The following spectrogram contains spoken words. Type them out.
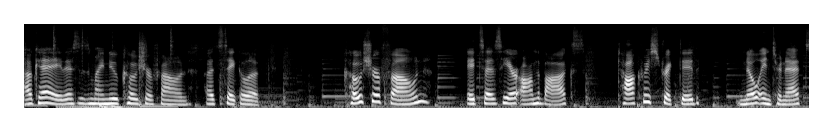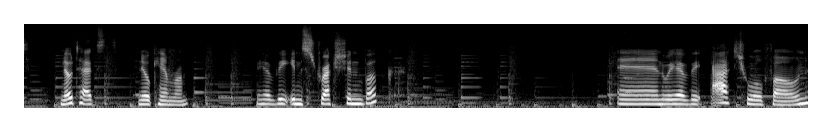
Okay, this is my new kosher phone. Let's take a look. Kosher phone, it says here on the box, talk restricted, no internet, no text, no camera. We have the instruction book. And we have the actual phone,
